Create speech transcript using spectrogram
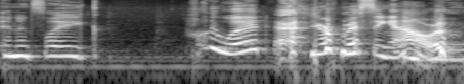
And it's like, Hollywood, you're missing out.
